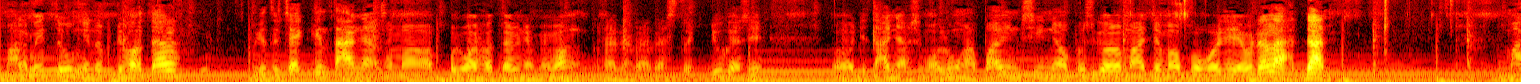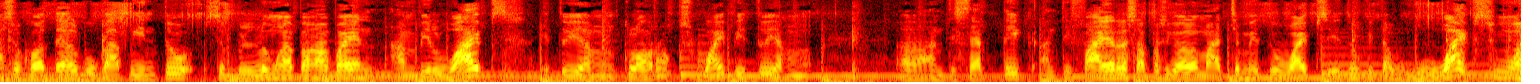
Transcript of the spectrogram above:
malam itu nginep di hotel begitu check in tanya sama pegawai hotelnya. Memang rada-rada strict juga sih. Oh, ditanya semua lu ngapain sini? Apa segala macam pokoknya ya udahlah dan masuk hotel buka pintu sebelum ngapa-ngapain ambil wipes. Itu yang Clorox wipe itu yang uh, antiseptik antivirus apa segala macam itu wipes itu. Kita wipe semua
